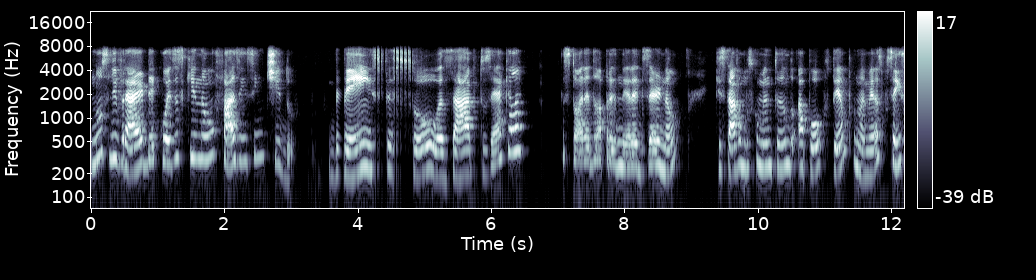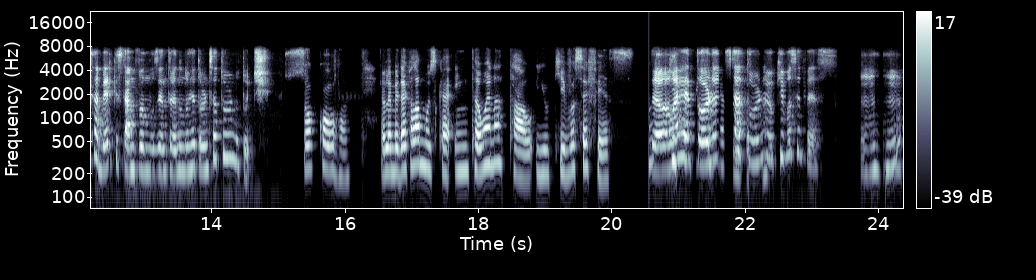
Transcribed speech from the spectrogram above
nos livrar de coisas que não fazem sentido. Bens, pessoas, hábitos, é aquela história do aprender a dizer não, que estávamos comentando há pouco tempo, não é mesmo? Sem saber que estávamos entrando no retorno de Saturno, Tuti. Socorro. Eu lembrei daquela música Então é Natal e o que você fez? Então é retorno de Saturno e o que você fez. Uhum.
